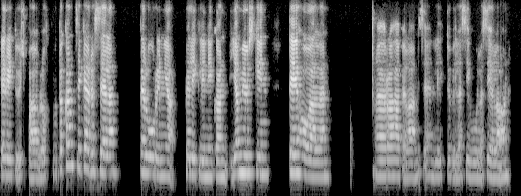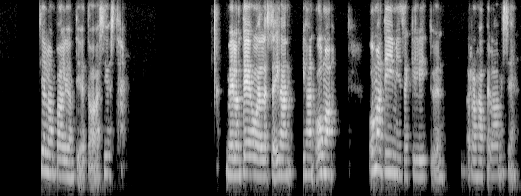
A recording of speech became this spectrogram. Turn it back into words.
erityispalvelut. Mutta kannattaa käydä siellä Pelurin ja peliklinikan ja myöskin THLn rahapelaamiseen liittyvillä sivuilla. Siellä on, siellä on paljon tietoa asiasta. Meillä on THL ihan, ihan oma, oma tiiminsäkin liittyen rahapelaamiseen.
